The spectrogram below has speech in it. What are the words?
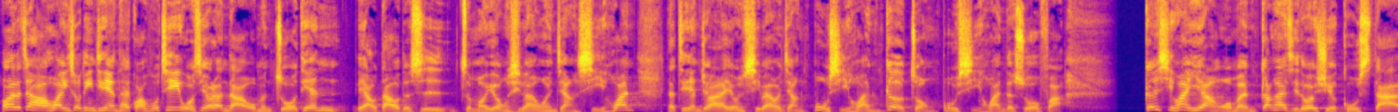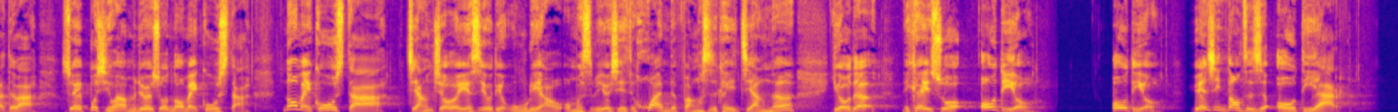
欢迎大家好，欢迎收听今天的台瓜夫妻，我是尤兰达。我们昨天聊到的是怎么用西班牙文讲喜欢，那今天就要来用西班牙文讲不喜欢，各种不喜欢的说法。跟喜欢一样，我们刚开始都会学 gusta，对吧？所以不喜欢我们就会说 no me gusta，no me gusta。讲久了也是有点无聊，我们是不是有些换的方式可以讲呢？有的，你可以说 audio，audio，原形动词是 O D R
